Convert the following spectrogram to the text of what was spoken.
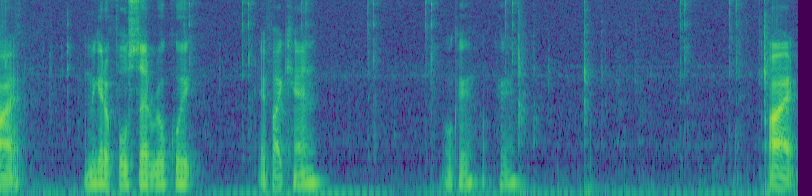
Alright. Let me get a full set real quick. If I can. Okay, okay. Alright.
